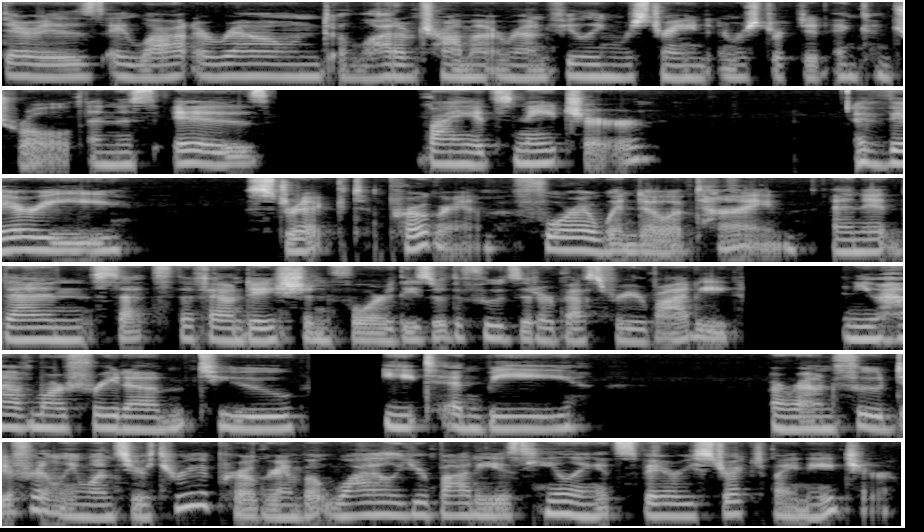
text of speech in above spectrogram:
There is a lot around a lot of trauma around feeling restrained and restricted and controlled. And this is by its nature a very strict program for a window of time. And it then sets the foundation for these are the foods that are best for your body. And you have more freedom to eat and be around food differently once you're through the program. But while your body is healing, it's very strict by nature.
